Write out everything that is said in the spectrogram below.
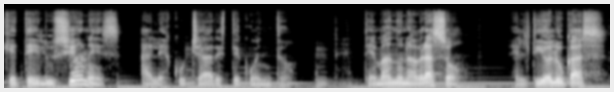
que te ilusiones al escuchar este cuento. Te mando un abrazo, el tío Lucas.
